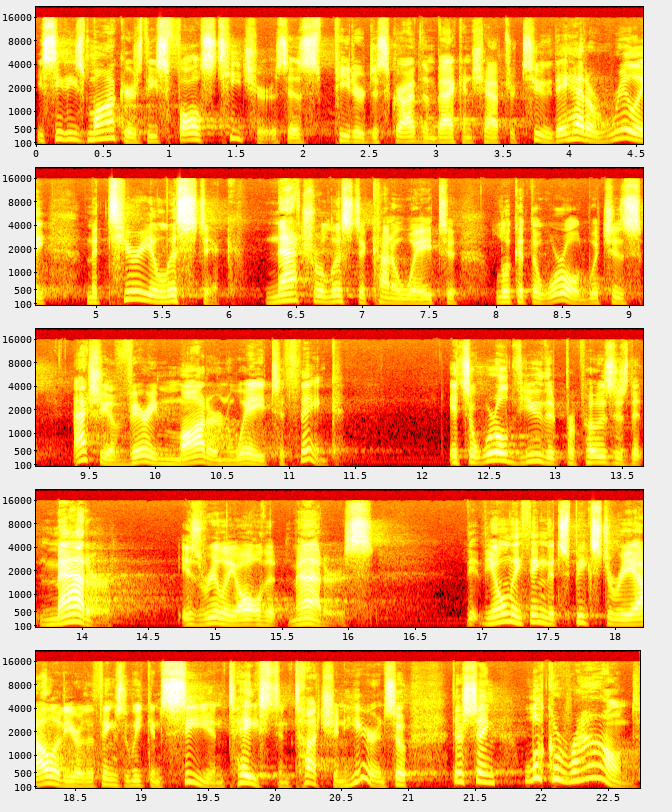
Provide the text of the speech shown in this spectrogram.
You see, these mockers, these false teachers, as Peter described them back in chapter 2, they had a really materialistic, naturalistic kind of way to look at the world, which is actually a very modern way to think. It's a worldview that proposes that matter is really all that matters. The, only thing that speaks to reality are the things that we can see and taste and touch and hear. And so they're saying, look around.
